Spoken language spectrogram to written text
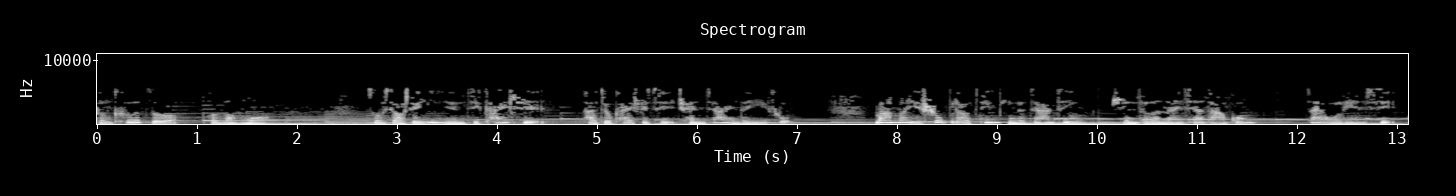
分苛责和冷漠。从小学一年级开始，他就开始洗全家人的衣服。妈妈也受不了清贫的家境，选择了南下打工，再无联系。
